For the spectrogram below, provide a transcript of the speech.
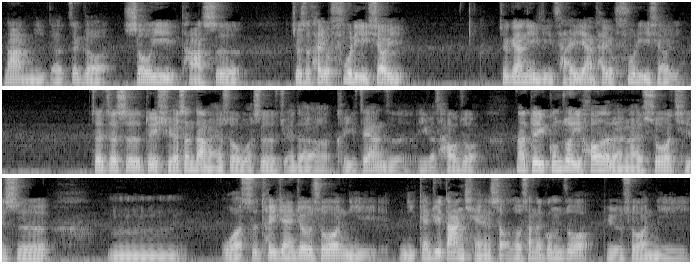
那你的这个收益它是就是它有复利效益，就跟你理财一样，它有复利效益。这这是对学生党来说，我是觉得可以这样子一个操作。那对于工作以后的人来说，其实嗯。我是推荐，就是说你你根据当前手头上的工作，比如说你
